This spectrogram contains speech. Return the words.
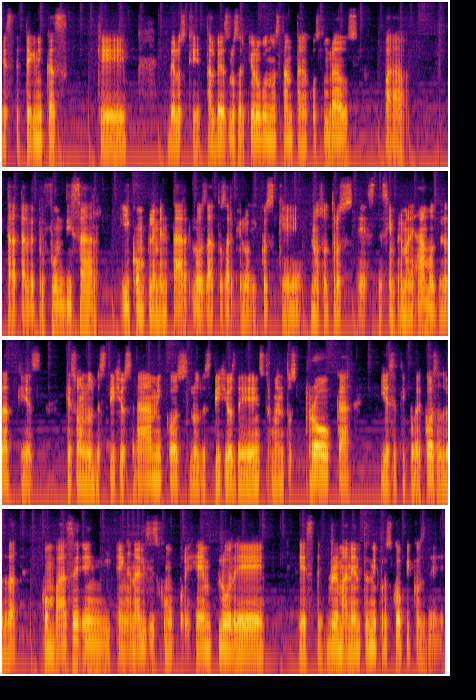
este, técnicas que de los que tal vez los arqueólogos no están tan acostumbrados para tratar de profundizar y complementar los datos arqueológicos que nosotros este, siempre manejamos, ¿verdad? Que, es, que son los vestigios cerámicos, los vestigios de instrumentos roca y ese tipo de cosas, ¿verdad? Con base en, análisis como por ejemplo de este, remanentes microscópicos de,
